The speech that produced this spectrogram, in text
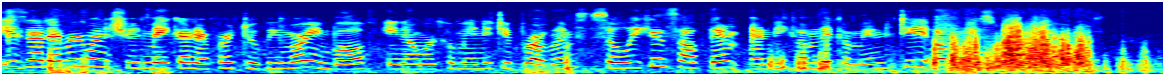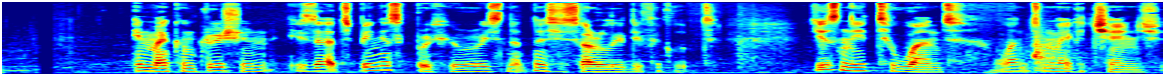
is that everyone should make an effort to be more involved in our community problems so we can solve them and become the community of new superheroes. In my conclusion is that being a superhero is not necessarily difficult. You just need to want, want to make a change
